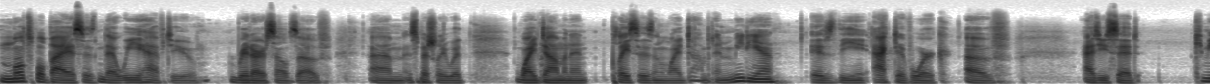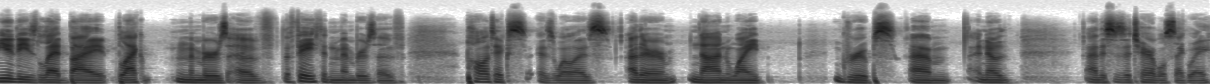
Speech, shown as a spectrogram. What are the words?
multiple biases that we have to rid ourselves of, um, especially with white dominant places and white dominant media, is the active work of, as you said, communities led by black members of the faith and members of politics, as well as other non white groups. Um, I know uh, this is a terrible segue.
